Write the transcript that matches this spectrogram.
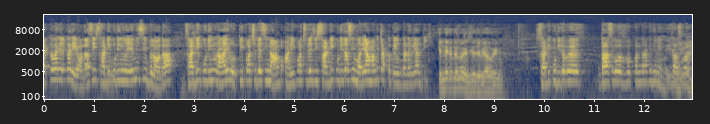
ਇੱਕ ਵਾਰੀ ਘਰੇ ਆਉਂਦਾ ਸੀ। ਸਾਡੀ ਕੁੜੀ ਨੂੰ ਇਹ ਨਹੀਂ ਸੀ ਬੁਲਾਉਂਦਾ। ਸਾਡੀ ਕੁੜੀ ਨੂੰ ਨਾ ਇਹ ਰੋਟੀ ਪੁੱਛਦੇ ਸੀ ਨਾ ਪਾਣੀ ਪੁੱਛਦੇ ਸੀ। ਸਾਡੀ ਕੁੜੀ ਦਾ ਸੀ ਮਰਿਆ ਮੰਗ ਚੱਕ ਕੇ ਉਦਣ ਲਿਆਂਦੀ। ਕਿੰਨੇ ਕ ਦਿਨ ਹੋਏ ਸੀ ਅਜੇ ਵਿਆਹ ਹੋਏ ਨੂੰ? ਸਾਡੀ ਕੁੜੀ ਦਾ 10 15 ਕਿ ਦਿਨ ਹੋਈ 10 ਵਾਰੀ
